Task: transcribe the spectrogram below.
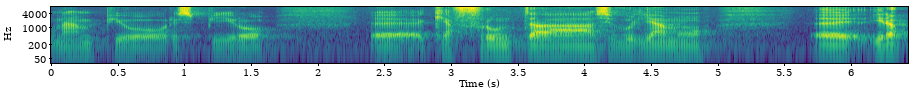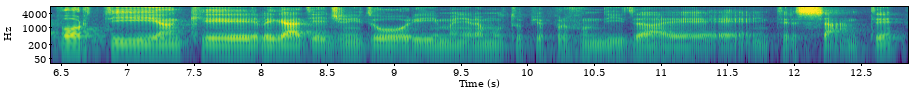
un ampio respiro eh, che affronta, se vogliamo, eh, i rapporti anche legati ai genitori in maniera molto più approfondita e, e interessante.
